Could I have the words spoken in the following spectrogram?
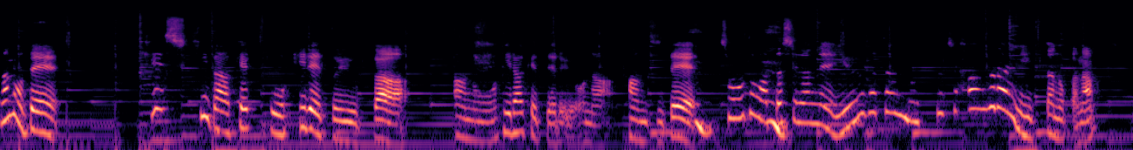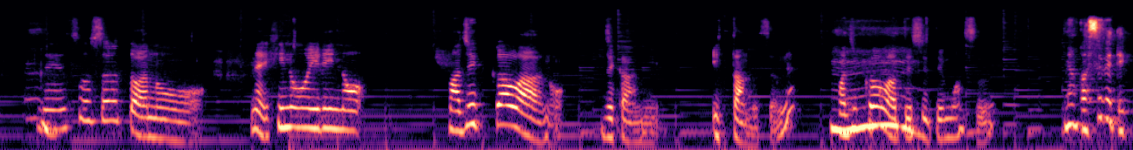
なので景色が結構綺麗というかあの開けてるような感じで、うん。ちょうど私がね、夕方の6時半ぐらいに行ったのかな。でそうするとあの、ね、日の入りのマジックアワーの時間に行ったんですよね。マジックアワーって知ってます？なんかすべて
